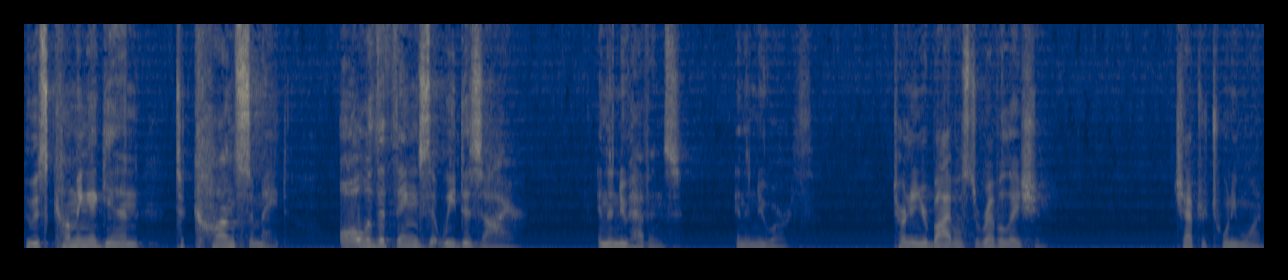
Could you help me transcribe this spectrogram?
who is coming again to consummate all of the things that we desire in the new heavens in the new earth. Turn in your Bibles to Revelation chapter 21.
